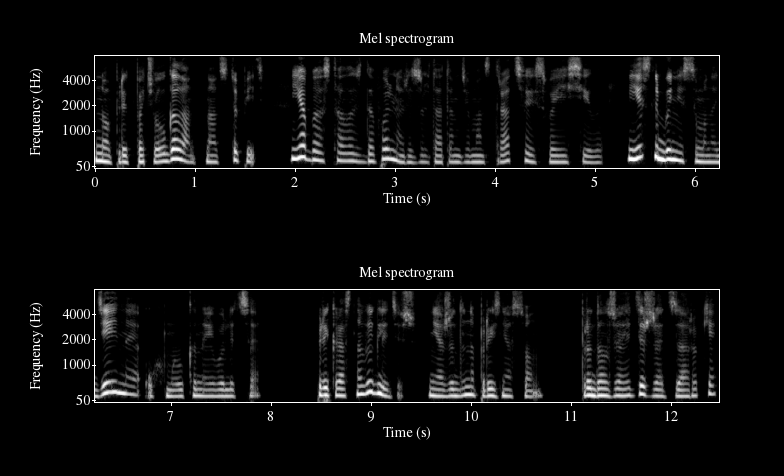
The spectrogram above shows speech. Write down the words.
но предпочел галантно отступить. Я бы осталась довольна результатом демонстрации своей силы, если бы не самонадеянная ухмылка на его лице. «Прекрасно выглядишь», — неожиданно произнес он. Продолжая держать за руки,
